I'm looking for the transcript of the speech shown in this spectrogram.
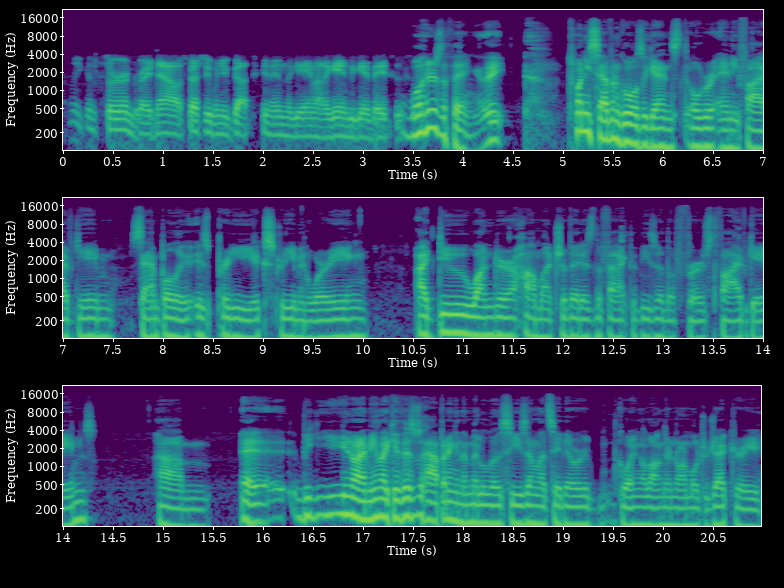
definitely concerned right now, especially when you've got skin in the game on a game to game basis. Well, here's the thing. They, 27 goals against over any five game sample is pretty extreme and worrying. I do wonder how much of it is the fact that these are the first five games. Um, eh, you know what I mean? Like if this was happening in the middle of the season, let's say they were going along their normal trajectory,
